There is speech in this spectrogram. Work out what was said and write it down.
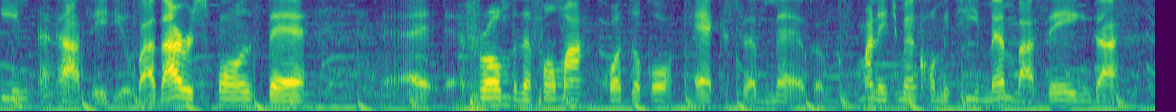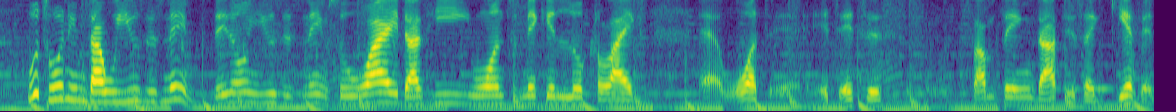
in that video. But that response there uh, from the former Kotoko ex management committee member saying that who told him that we use his name? They don't use his name, so why does he want to make it look like uh, what it, it is something that is a given,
